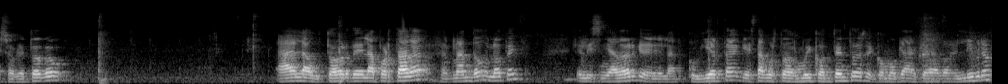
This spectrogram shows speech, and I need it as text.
sobre todo al autor de la portada, Fernando López, el diseñador, que la cubierta, que estamos todos muy contentos de cómo ha quedado el libro.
